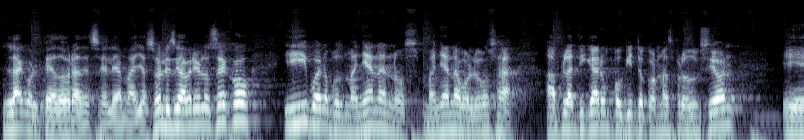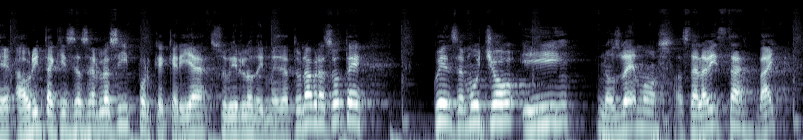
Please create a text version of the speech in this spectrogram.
la golpeadora de Celia Maya. Soy Luis Gabriel Osejo y bueno, pues mañana, nos, mañana volvemos a, a platicar un poquito con más producción. Eh, ahorita quise hacerlo así porque quería subirlo de inmediato. Un abrazote, cuídense mucho y nos vemos. Hasta la vista. Bye.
